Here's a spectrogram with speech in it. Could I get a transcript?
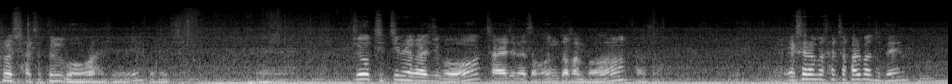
클러치 살짝 들고, 다시. 그렇죠. 네. 쭉 직진해 가지고, 좌회전해서 언덕 한번 가서. 엑셀 한번 살짝 밟아도 돼. 음.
